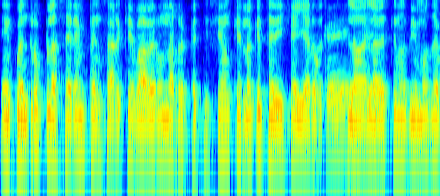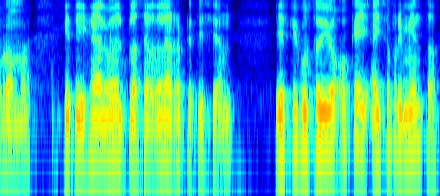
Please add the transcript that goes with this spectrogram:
encuentro placer en pensar que va a haber una repetición, que es lo que te dije ayer, la, la vez que nos vimos de broma, que te dije algo del placer de la repetición. Y es que justo digo, ok, hay sufrimiento,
